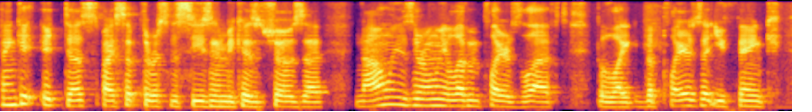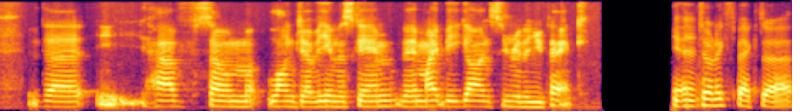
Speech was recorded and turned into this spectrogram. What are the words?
think it, it does spice up the rest of the season because it shows that not only is there only 11 players left, but like the players that you think that have some longevity in this game, they might be gone sooner than you think. Yeah, and don't expect uh,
